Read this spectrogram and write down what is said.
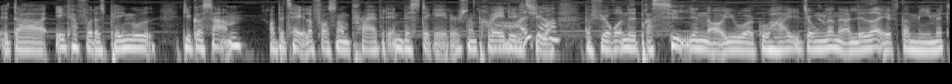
øh, der ikke har fået deres penge ud, de går sammen og betaler for sådan nogle private investigators, nogle private da detektiver, der fører rundt ned i Brasilien og i Uruguay i junglerne og leder efter Mehmet.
